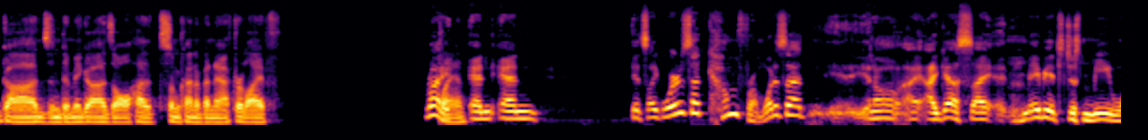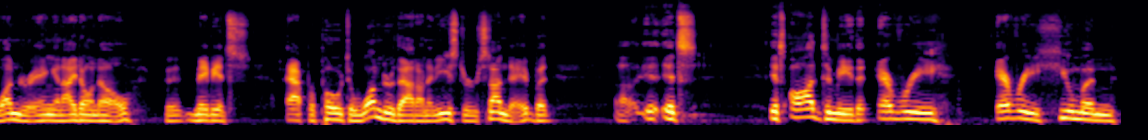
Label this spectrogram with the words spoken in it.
gods and demigods all had some kind of an afterlife. right? plan. And and it's like, where does that come from? What is that? You know, I, I guess I maybe it's just me wondering, and I don't know. Maybe it's apropos to wonder that on an Easter Sunday, but uh, it, it's it's odd to me that every every human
